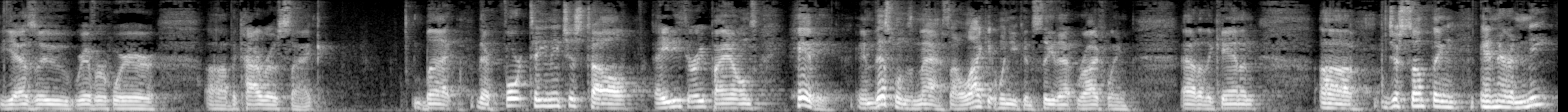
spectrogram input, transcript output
Yazoo River, where uh, the Cairo sank. But they're 14 inches tall, 83 pounds, heavy. And this one's nice. I like it when you can see that rifling out of the cannon. Uh, just something, and they're a neat,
